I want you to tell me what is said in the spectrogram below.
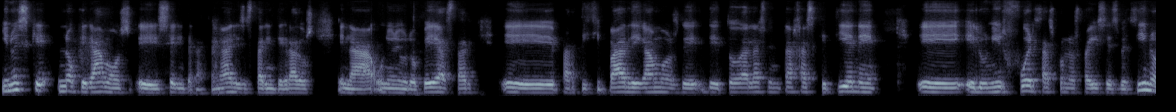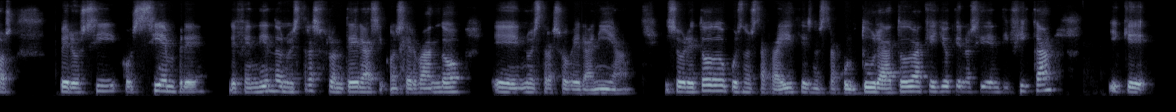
Y no es que no queramos eh, ser internacionales, estar integrados en la Unión Europea, estar, eh, participar, digamos, de, todas las ventajas que tiene eh, el unir fuerzas con los países vecinos, pero sí pues, siempre defendiendo nuestras fronteras y conservando eh, nuestra soberanía. Y sobre todo, pues nuestras raíces, nuestra cultura, todo aquello que nos identifica y que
